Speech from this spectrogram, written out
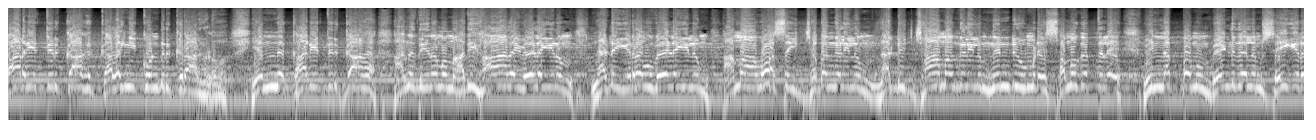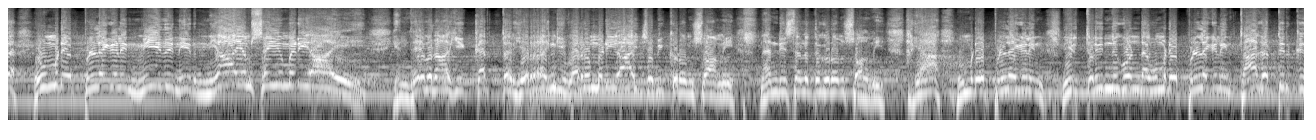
காரியத்திற்காக கலங்கி கொண்டிருக்கிறார்களோ என்ன காரியத்திற்காக அனுதினமும் அதிகாலை வேளையிலும் நடு இரவு வேளையிலும் அமாவாசை ஜபங்களிலும் நடு ஜாமங்களிலும் நின்று உம்முடைய சமூகத்திலே விண்ணப்பமும் வேண்டுதலும் செய்கிற உம்முடைய பிள்ளைகளின் மீது நீர் நியாயம் செய்யும்படியாய். என் தேவனாகி கர்த்தர் இறங்கி வரும்படியாய் ஜெபிக்கிறோம் சுவாமி. நன்றி செலுத்துகிறோம் சுவாமி. ஐயா உம்முடைய பிள்ளைகளின் நீர் தெரிந்து கொண்ட உம்முடைய பிள்ளைகளின் தாகத்திற்கு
